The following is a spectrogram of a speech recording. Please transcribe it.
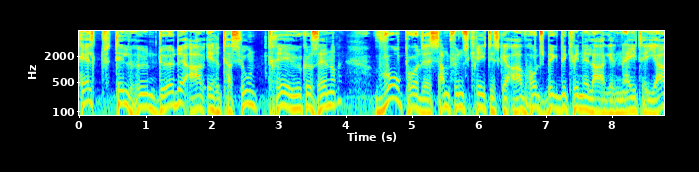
helt til hun døde av irritasjon tre uker senere, hvorpå det samfunnskritiske avholdsbygdekvinnelaget Nei til ja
